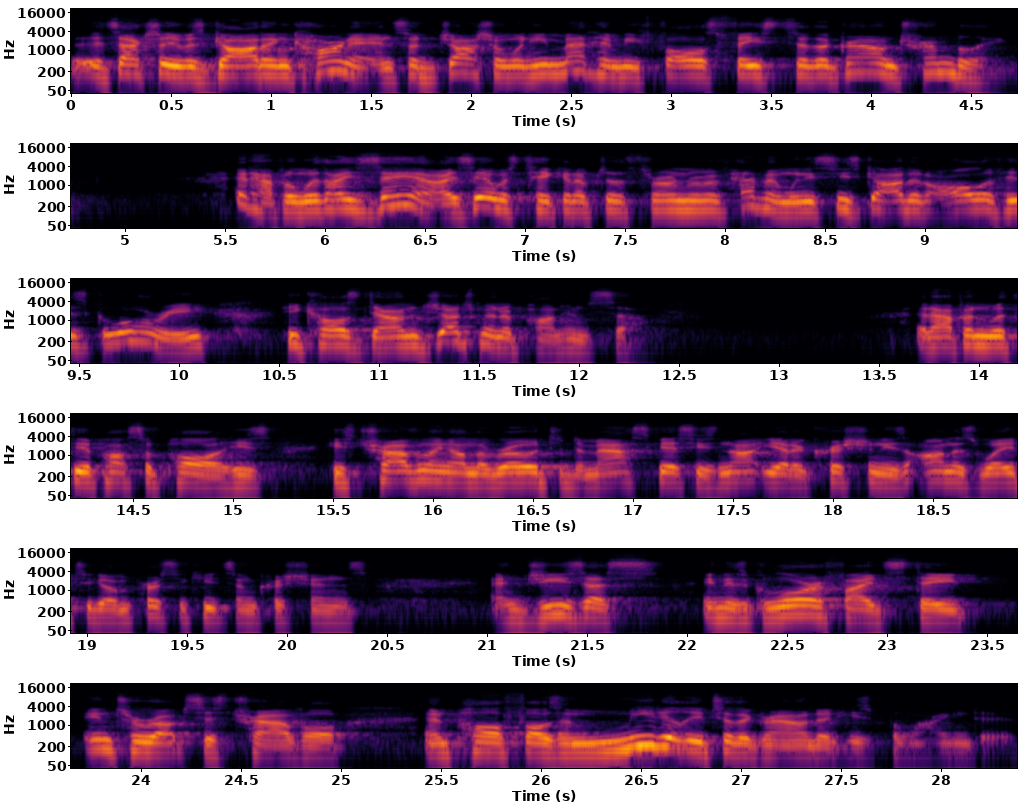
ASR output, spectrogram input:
It's actually, it was God incarnate. And so Joshua, when he met him, he falls face to the ground, trembling. It happened with Isaiah. Isaiah was taken up to the throne room of heaven. When he sees God in all of his glory, he calls down judgment upon himself. It happened with the Apostle Paul. He's, he's traveling on the road to Damascus. He's not yet a Christian. He's on his way to go and persecute some Christians. And Jesus, in his glorified state, interrupts his travel, and Paul falls immediately to the ground and he's blinded.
